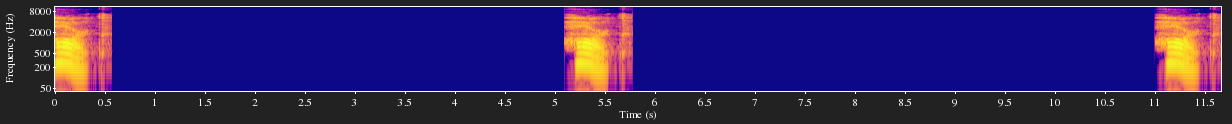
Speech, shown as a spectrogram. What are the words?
hark hark hark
